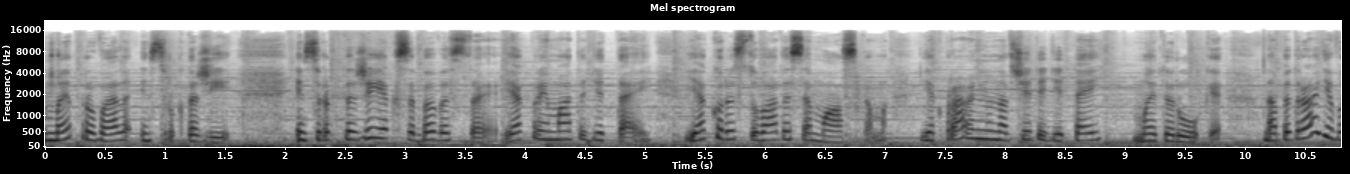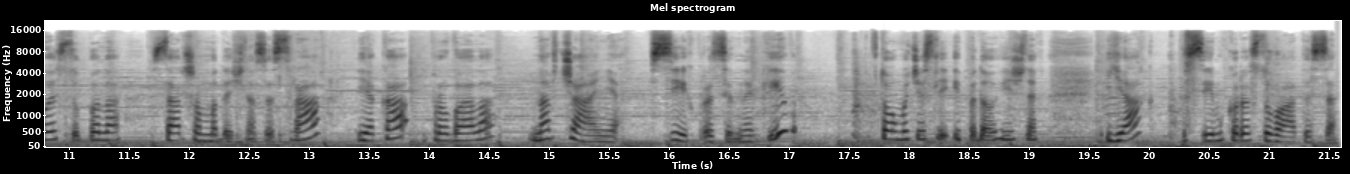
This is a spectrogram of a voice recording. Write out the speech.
ми провели інструктажі. Інструктажі, як себе вести, як приймати дітей, як користуватися масками, як правильно навчити дітей мити руки. На педраді виступила старша медична сестра, яка провела навчання всіх працівників, в тому числі і педагогічних, як всім користуватися.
